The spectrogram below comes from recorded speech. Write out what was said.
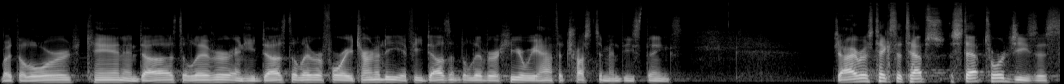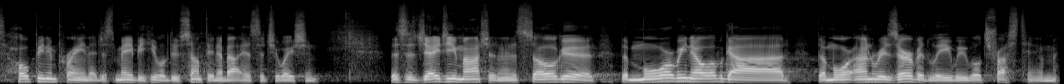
But the Lord can and does deliver, and He does deliver for eternity. If He doesn't deliver here, we have to trust Him in these things. Jairus takes a step, step toward Jesus, hoping and praying that just maybe He will do something about his situation. This is J.G. Machen, and it's so good. The more we know of God, the more unreservedly we will trust Him.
